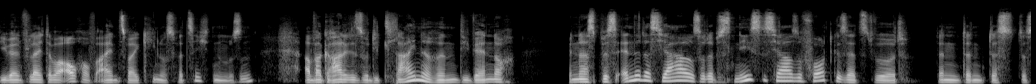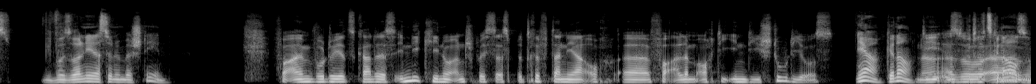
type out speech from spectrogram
Die werden vielleicht aber auch auf ein, zwei Kinos verzichten müssen. Aber gerade so die kleineren, die werden doch, wenn das bis Ende des Jahres oder bis nächstes Jahr so fortgesetzt wird, dann, dann, das, das, wie wo sollen die das denn überstehen? Vor allem, wo du jetzt gerade das Indie-Kino ansprichst, das betrifft dann ja auch äh, vor allem auch die Indie-Studios. Ja, genau. Ne? Die also betrifft's genauso.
